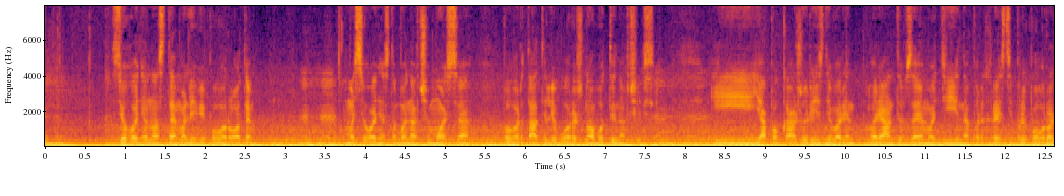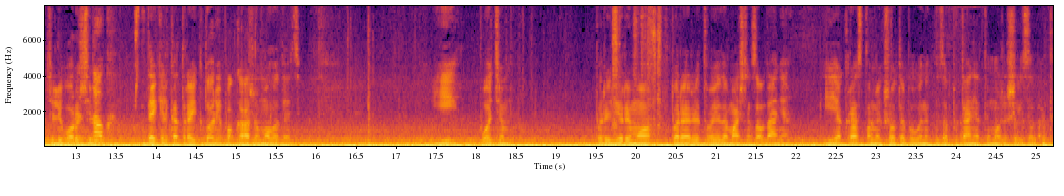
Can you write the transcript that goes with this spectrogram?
Угу. Сьогодні у нас тема ліві повороти. Угу. Ми сьогодні з тобою навчимося повертати ліворуч, ну або ти навчишся. Угу. І я покажу різні варіанти взаємодії на перехресті при повороті ліворуч. Знак. Декілька траєкторій покажу, молодець. І потім перевіримо в перерві твоє домашнє завдання. І якраз там, якщо у тебе виникли запитання, ти можеш їх задати.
